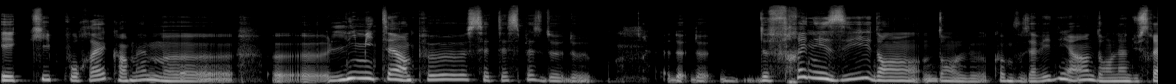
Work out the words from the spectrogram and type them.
et qui pourrait quand même euh, limiter un peu cette espèce de de, frénésie dans, le, comme vous avez dit, hein, dans l'industrie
